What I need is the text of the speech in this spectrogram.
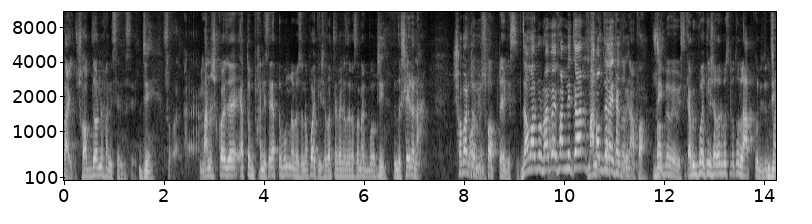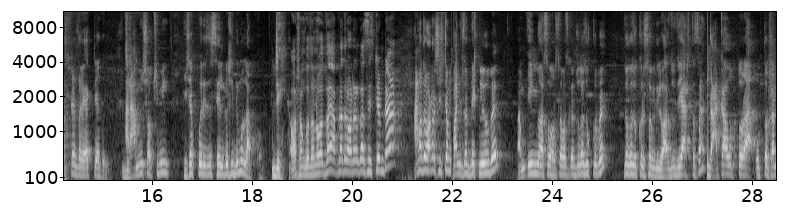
ভাই সব ধরনের ফার্নিচার গেছে জি। মানুষ কয় যে এত ফার্নিচার এত পণ্য বেছে না পঁয়ত্রিশ হাজার টাকা বেছে রাখব। কিন্তু সেটা না। সবার জন্য সবটাই বেশি। জামালপুর ভাই ভাই ফার্নিচার সব জায়গায় থাকবে। না পা সব ভেবে বেশি। আমি পঁয়ত্রিশ হাজার বেশি তো লাভ করি। কিন্তু পাঁচটার জায়গায় একটা করি। আর আমি সবসময় হিসাব করি যে সেল বেশি দিব লাভ কম। জি অসংখ্য ধন্যবাদ ভাই। আপনাদের অর্ডার করার সিস্টেমটা আমাদের অর্ডার সিস্টেম ফার্নিচার দেখলে হবে। আমি ইমো আছে হোয়াটসঅ্যাপ যোগাযোগ করবে। যোগাযোগ করে ছবি দিল। আর যদি আসতে চান ঢাকা উত্তরা উত্তরখান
